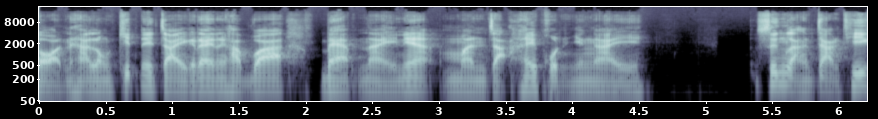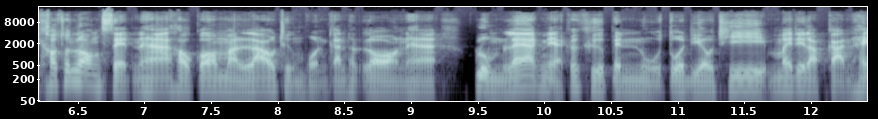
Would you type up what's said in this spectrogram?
ก่อนนะฮะลองคิดในใจก็ได้นะครับว่าแบบไหนเนี่ยมันจะให้ผลยังไง ซึ่งหลังจากที่เขาทดลองเสร็จนะฮะเขาก็มาเล่าถึงผลการทดลองนะฮะกลุ่มแรกเนี่ยก็คือเป็นหนูตัวเดียวที่ไม่ได้รับการให้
